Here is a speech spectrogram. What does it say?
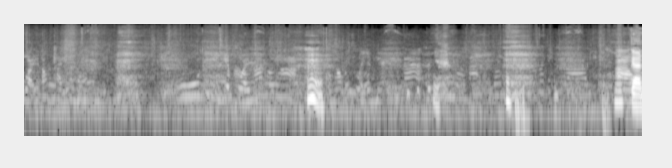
สวยเอาถ่ายรูปหน่อยโอ้ดูเก็บสวยมากเลยอะอืมของเราไม่สวยอย่างเงี้ยเอลิน่านี่กัน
